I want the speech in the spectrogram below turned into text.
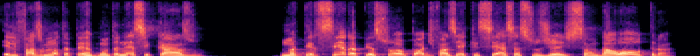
ele faz uma outra pergunta. Nesse caso, uma terceira pessoa pode fazer que cesse a sujeição da outra?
